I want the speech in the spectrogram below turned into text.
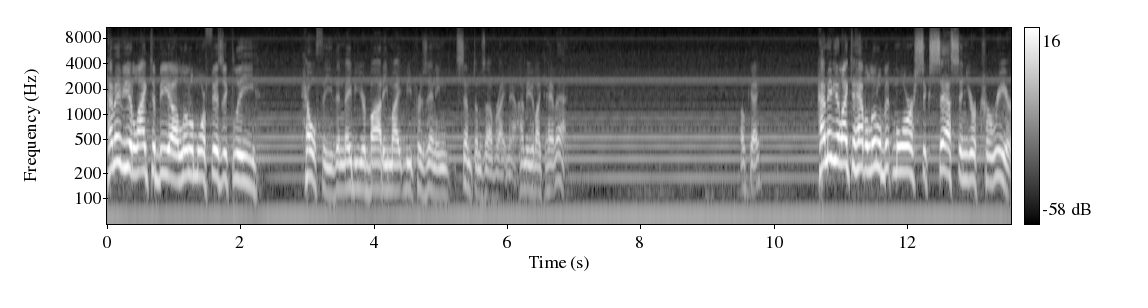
How many of you like to be a little more physically healthy than maybe your body might be presenting symptoms of right now? How many of you like to have that? Okay. How many of you like to have a little bit more success in your career?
